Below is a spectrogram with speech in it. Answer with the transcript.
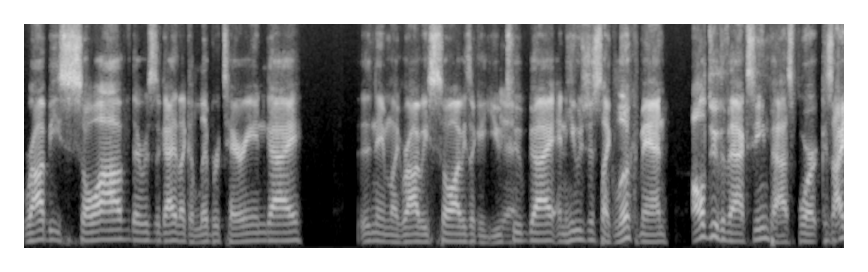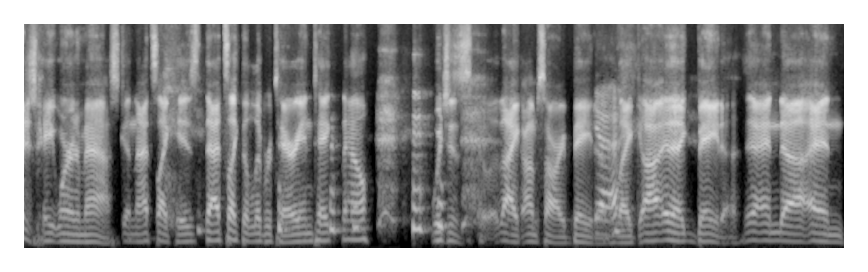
Robbie Soave. There was a guy like a libertarian guy, his name like Robbie Saw. He's like a YouTube guy, and he was just like, "Look, man, I'll do the vaccine passport because I just hate wearing a mask." And that's like his. That's like the libertarian take now, which is like, I'm sorry, beta, Yeah. like uh, like beta, and uh, and.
